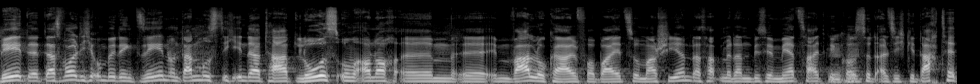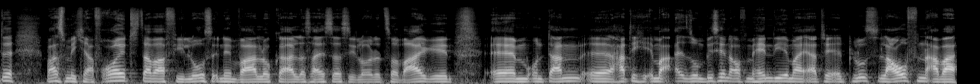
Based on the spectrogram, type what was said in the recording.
nee, das wollte ich unbedingt sehen und dann musste ich in der Tat los, um auch noch ähm, äh, im Wahllokal vorbei zu marschieren. Das hat mir dann ein bisschen mehr Zeit mhm. gekostet, mhm. als ich gedacht hätte, was mich ja freut. Da war viel los in dem Wahllokal, das heißt, dass die Leute zur Wahl gehen. Ähm, und dann äh, hatte ich immer so ein bisschen auf dem Handy immer RTL Plus laufen, aber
